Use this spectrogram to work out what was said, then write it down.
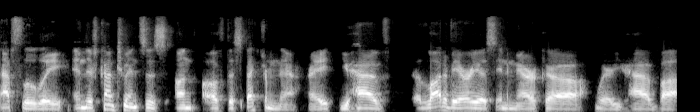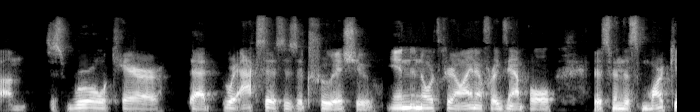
absolutely. And there's kind of two ends of the spectrum there, right? You have a lot of areas in America where you have um, just rural care that where access is a true issue. In North Carolina, for example, there's been this marked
